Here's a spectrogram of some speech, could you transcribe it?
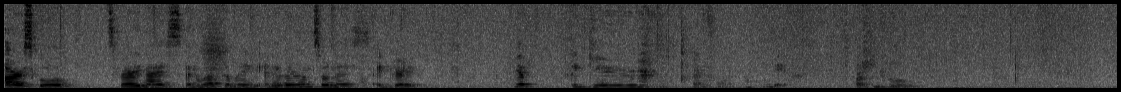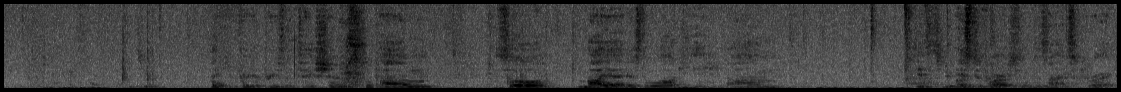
our school is very nice and welcoming, and everyone's so nice and great. Yep. Thank you. Excellent. Yeah. Question for Lily? Continue. Thank you for your presentation. Um, So MIAD is the Milwaukee um, Institute of Institute for Arts Arts and Designs, correct.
